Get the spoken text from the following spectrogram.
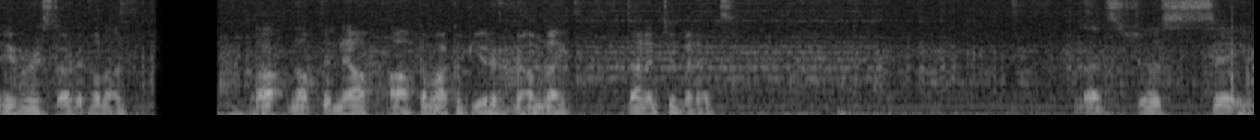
Maybe restart it. Hold on. Oh, nope, didn't help. Oh, come on, computer. I'm like done in two minutes. Let's just save.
